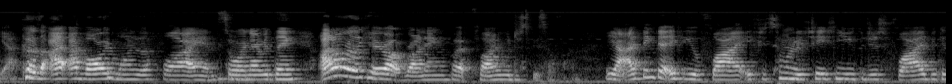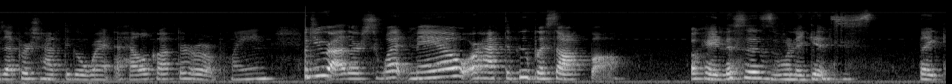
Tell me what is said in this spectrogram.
yeah. Because I've always wanted to fly and soar and everything. I don't really care about running, but flying would just be so fun. Yeah, I think that if you fly, if someone was chasing you, you could just fly because that person has to go rent a helicopter or a plane. You rather sweat mayo or have to poop a softball? Okay, this is when it gets like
